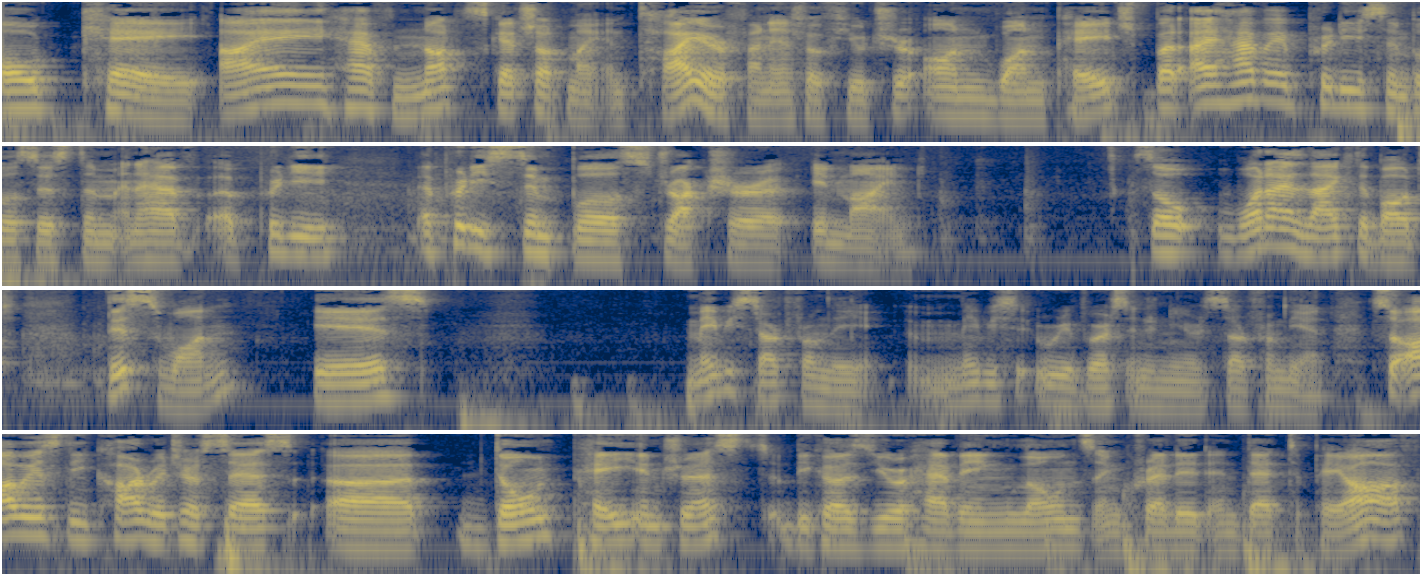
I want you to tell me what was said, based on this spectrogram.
Okay, I have not sketched out my entire financial future on one page, but I have a pretty simple system and I have a pretty a pretty simple structure in mind. So what I liked about this one is maybe start from the maybe reverse engineer start from the end. So obviously carl richards says uh, don't pay interest because you're having loans and credit and debt to pay off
